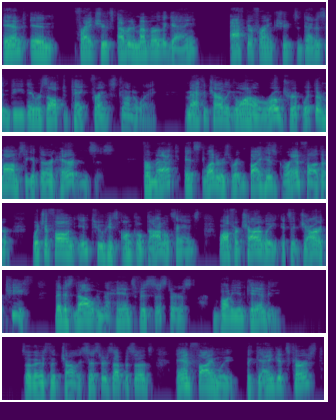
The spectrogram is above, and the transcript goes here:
And in Frank shoots every member of the gang. After Frank shoots Dennis and Dee, they resolve to take Frank's gun away. Mac and Charlie go on a road trip with their moms to get their inheritances. For Mac, it's letters written by his grandfather, which have fallen into his uncle Donald's hands, while for Charlie, it's a jar of teeth that is now in the hands of his sisters, Bunny and Candy. So there's the Charlie Sisters episodes. And finally, the gang gets cursed.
